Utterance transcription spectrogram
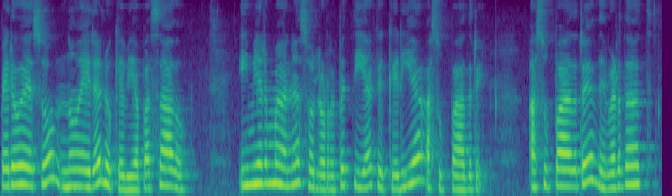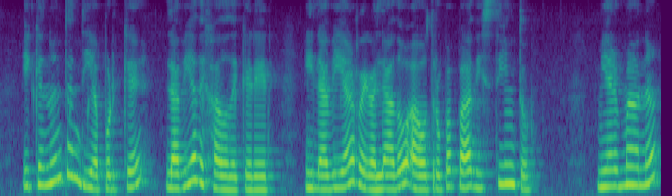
pero eso no era lo que había pasado, y mi hermana solo repetía que quería a su padre, a su padre de verdad, y que no entendía por qué la había dejado de querer y la había regalado a otro papá distinto. Mi hermana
